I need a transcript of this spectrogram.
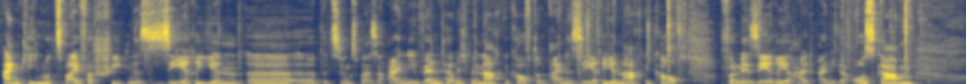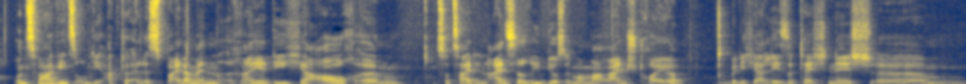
eigentlich nur zwei verschiedene Serien, äh, beziehungsweise ein Event habe ich mir nachgekauft und eine Serie nachgekauft. Von der Serie halt einige Ausgaben. Und zwar geht es um die aktuelle Spider-Man-Reihe, die ich ja auch... Ähm, zurzeit in Einzelreviews immer mal reinstreue. Bin ich ja lesetechnisch, ähm,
